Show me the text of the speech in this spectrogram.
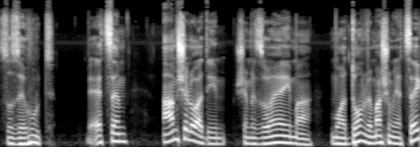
זו זהות. בעצם עם של אוהדים שמזוהה עם המועדון ומה שהוא מייצג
